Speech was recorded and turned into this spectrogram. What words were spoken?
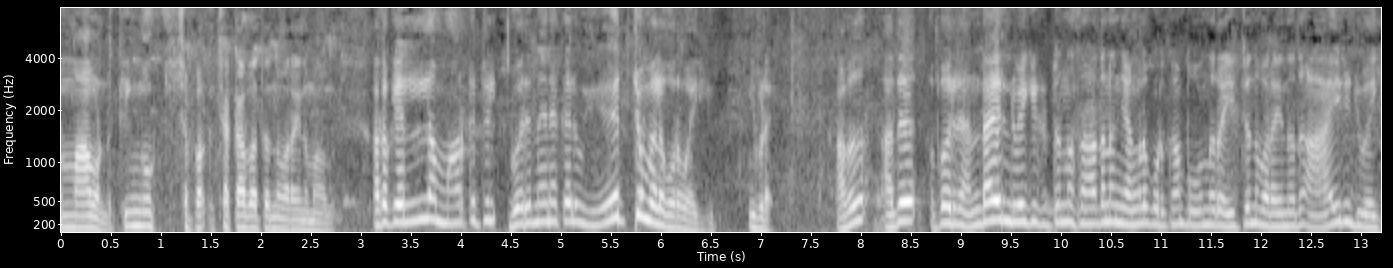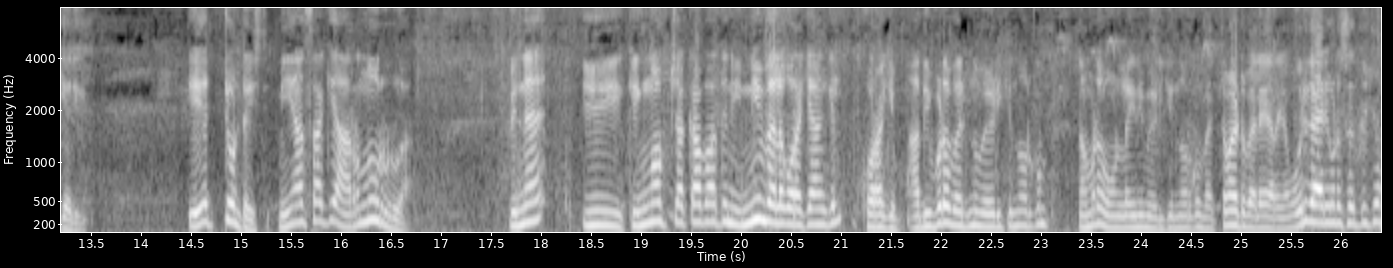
മാവുണ്ട്. കിങ് ഓഫ് ചക്കാബാത്ത് എന്ന് പറയുന്ന മാവ്. അതൊക്കെ എല്ലാം മാർക്കറ്റിൽ വരുന്നതിനേക്കാളും ഏറ്റവും വില കുറവായിരിക്കും ഇവിടെ. അത് അത് ഇപ്പോൾ ഒരു രണ്ടായിരം രൂപയ്ക്ക് കിട്ടുന്ന സാധനം ഞങ്ങൾ കൊടുക്കാൻ പോകുന്ന റേറ്റ് എന്ന് പറയുന്നത് ആയിരം രൂപയ്ക്കായിരിക്കും. ഏറ്റവും ടേസ്റ്റ് മിയാസാക്കി അറുന്നൂറ് രൂപ. പിന്നെ ഈ കിങ് ഓഫ് ചക്കാബാത്തിന് ഇനിയും വില കുറയ്ക്കാമെങ്കിൽ കുറയ്ക്കും. അതിവിടെ വരുന്നു മേടിക്കുന്നവർക്കും നമ്മുടെ ഓൺലൈനിൽ മേടിക്കുന്നവർക്കും വ്യക്തമായിട്ട് വില അറിയാം ഒരു കാര്യം കൂടെ ശ്രദ്ധിച്ചോ?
